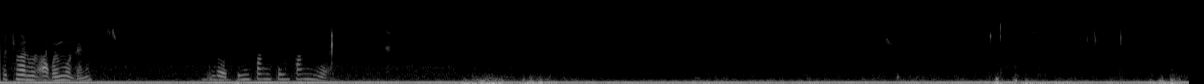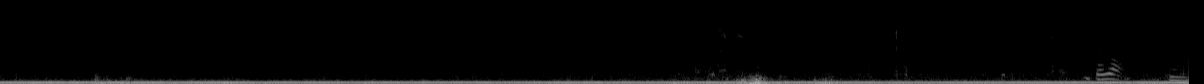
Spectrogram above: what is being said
ก็ช่อนมันออกไปหมดเลยนะมันโดดปุ้งปังปุ้งปังอยู่อะ ตัวใหญ่ อืม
